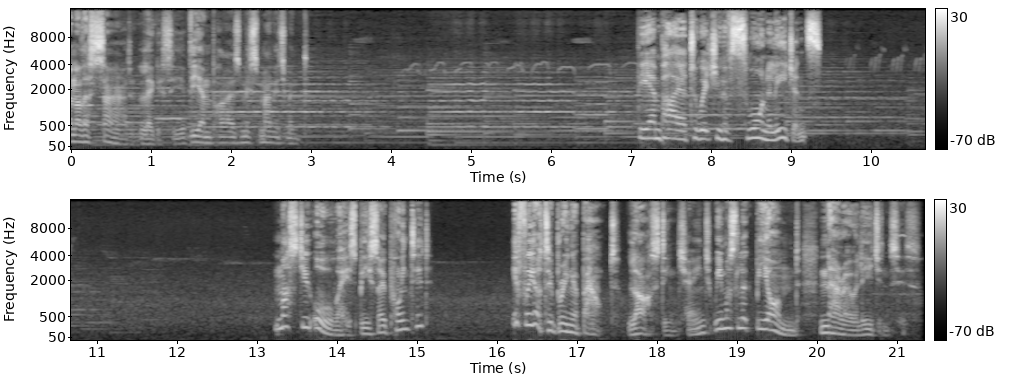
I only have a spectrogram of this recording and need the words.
Another sad legacy of the Empire's mismanagement. The empire to which you have sworn allegiance. Must you always be so pointed? If we are to bring about lasting change, we must look beyond narrow allegiances.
